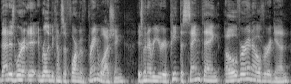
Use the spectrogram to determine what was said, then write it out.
That is where it really becomes a form of brainwashing. It's whenever you repeat the same thing over and over again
